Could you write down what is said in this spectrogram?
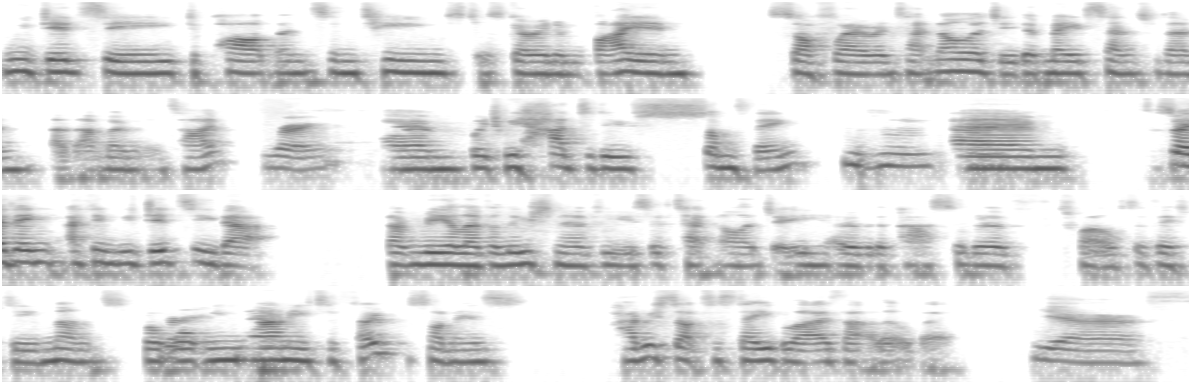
we did see departments and teams just going and buying software and technology that made sense for them at that moment in time. Right. Um, which we had to do something. Mm-hmm. Um, so I think I think we did see that that real evolution of the use of technology over the past sort of 12 to 15 months. But right. what we now need to focus on is how do we start to stabilize that a little bit? Yes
